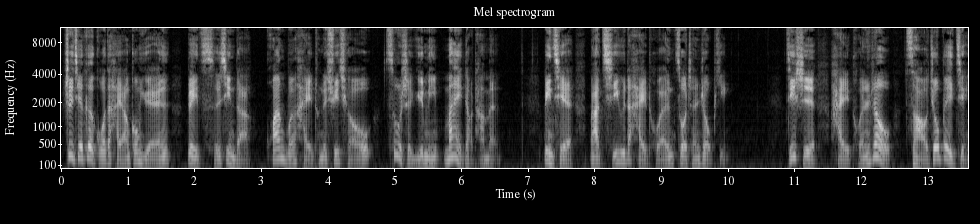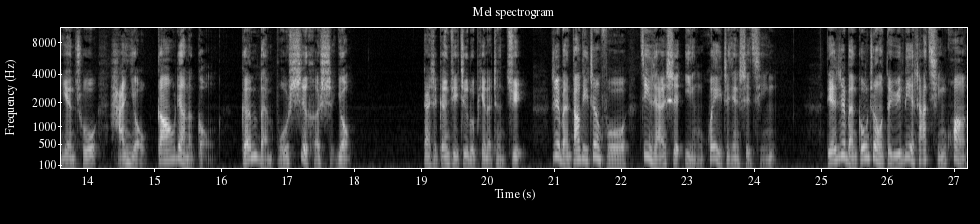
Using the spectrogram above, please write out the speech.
世界各国的海洋公园对雌性的宽吻海豚的需求，促使渔民卖掉它们，并且把其余的海豚做成肉品。即使海豚肉早就被检验出含有高量的汞，根本不适合使用。但是根据纪录片的证据，日本当地政府竟然是隐晦这件事情。连日本公众对于猎杀情况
